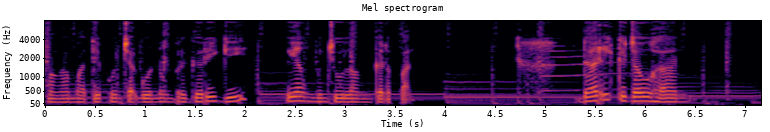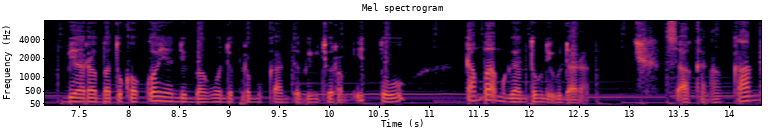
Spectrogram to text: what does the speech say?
mengamati puncak gunung bergerigi yang menjulang ke depan. Dari kejauhan, biara batu kokoh yang dibangun di permukaan tebing curam itu tampak menggantung di udara. Seakan-akan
